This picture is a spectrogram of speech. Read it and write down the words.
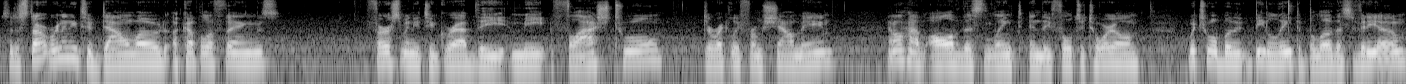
So to start, we're going to need to download a couple of things. First, we need to grab the Mi Flash tool directly from Xiaomi. And I'll have all of this linked in the full tutorial, which will be linked below this video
